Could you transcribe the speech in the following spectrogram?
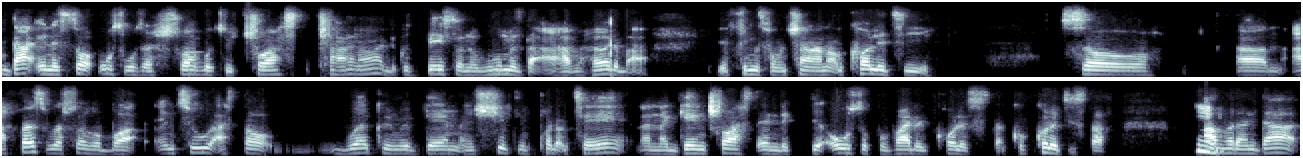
that in itself also was a struggle to trust China because based on the rumors that I have heard about the things from China are not quality. So um at first it was a struggle, but until I start working with them and shifting product here and again trust and they, they also provided quality quality stuff. Yeah. Other than that,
